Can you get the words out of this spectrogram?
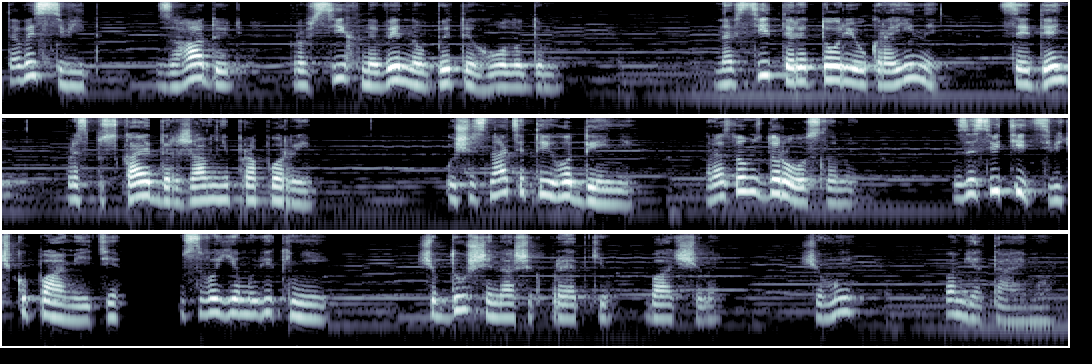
та весь світ згадують про всіх невинно вбитих голодом. На всій території України цей день приспускають державні прапори. О 16-й годині разом з дорослими засвітіть свічку пам'яті у своєму вікні, щоб душі наших предків бачили, що ми пам'ятаємо.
